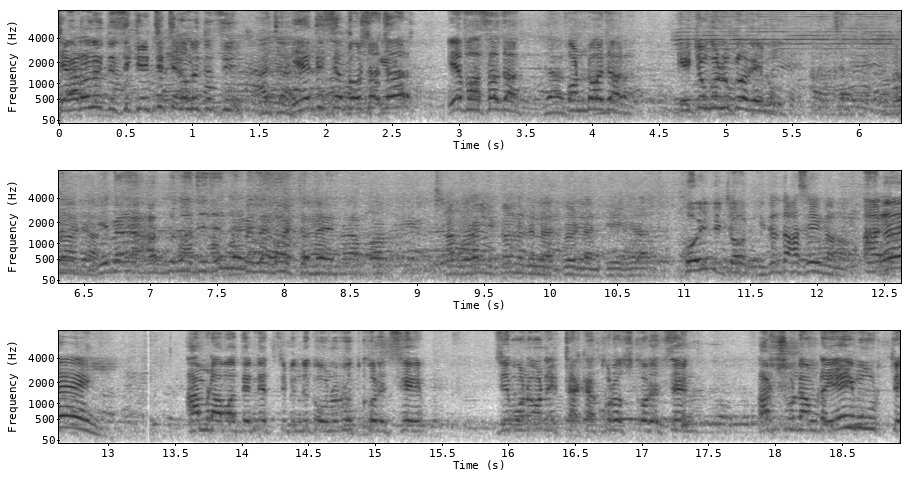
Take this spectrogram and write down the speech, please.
টাকা লইতেছি গেটের টাকা লইতেছি এ দিচ্ছে দশ হাজার এ পাঁচ হাজার পনেরো হাজার গেটও লোক লাগাইব। এবার আব্দুল আজিজের নামে লেখা একটা কই লিটন? এটা তো আছেই কেন? আর আমরা আমাদের নেতৃবৃন্দকে অনুরোধ করেছি জীবনে অনেক টাকা খরচ করেছেন। আসুন আমরা এই মুহূর্তে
